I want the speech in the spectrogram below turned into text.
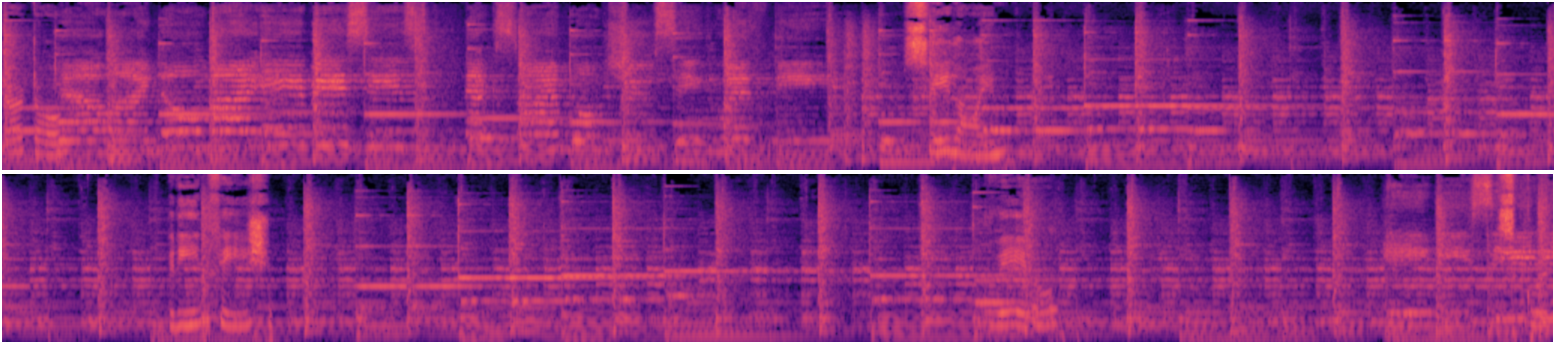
Turtle. line. Green fish. Whale. Squid.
